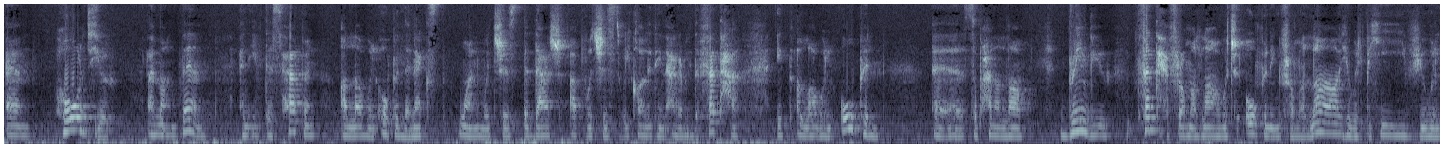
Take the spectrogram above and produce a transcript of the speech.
and hold you among them. And if this happen, Allah will open the next one, which is the dash up, which is we call it in Arabic the fatha. It Allah will open, uh, subhanallah, bring you fath from Allah, which opening from Allah. You will behave, you will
